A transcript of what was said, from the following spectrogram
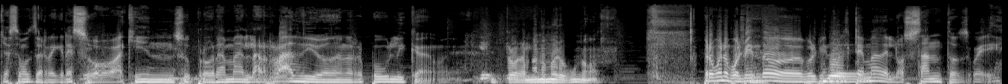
ya estamos de regreso aquí en su programa La Radio de la República. El programa número uno. Pero bueno, volviendo, volviendo al tema de los santos, güey.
